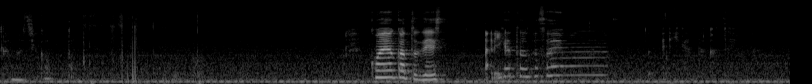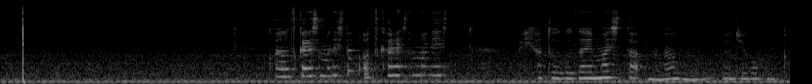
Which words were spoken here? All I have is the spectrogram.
楽しかった。公演良かったです。ありがとうございます。ありがとうございます公演お疲れ様でした。お疲れ様です。ありがとうございました。今何分 ?45 分か。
